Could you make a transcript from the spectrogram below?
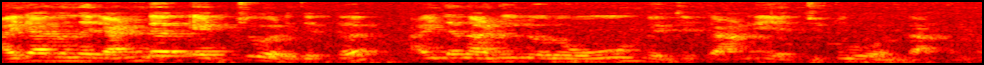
അതിന്റെ അകത്ത് രണ്ട് എച്ചും എടുത്തിട്ട് അതിന്റെ നടുവിൽ ഒരു ഓവും വെച്ചിട്ടാണ് എച്ച് ടു ഉണ്ടാക്കുന്നത്.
